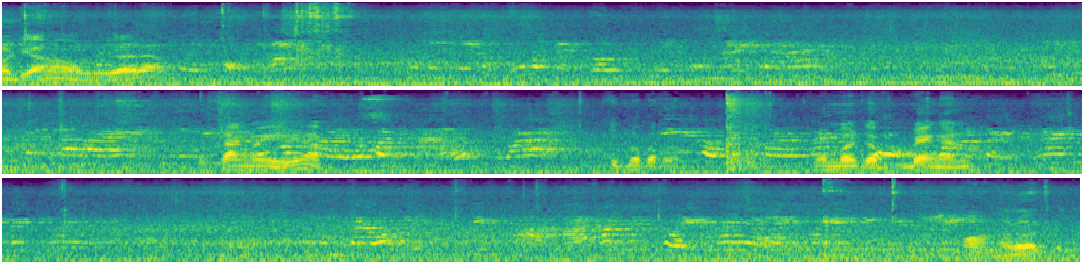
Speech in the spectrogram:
好凉好热了。tăng cái ý à chip bắp nó mới gặp bèn anh oh, ờ, nó rồi.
